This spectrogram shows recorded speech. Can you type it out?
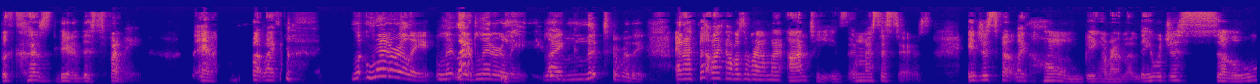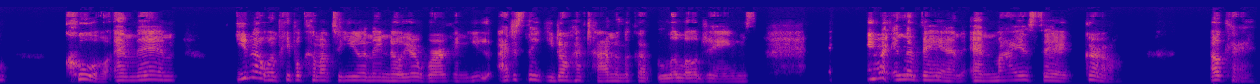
because they're this funny. And but like literally literally, li- like literally, like literally. And I felt like I was around my aunties and my sisters. It just felt like home being around them. They were just so cool. And then, you know, when people come up to you and they know your work, and you, I just think you don't have time to look up old James. We were in the van, and Maya said, "Girl, okay,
